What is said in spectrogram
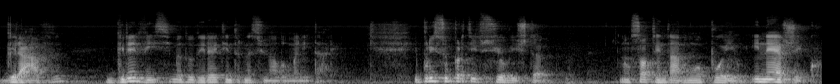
grave, gravíssima do direito internacional humanitário. E por isso o Partido Socialista não só tem dado um apoio enérgico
